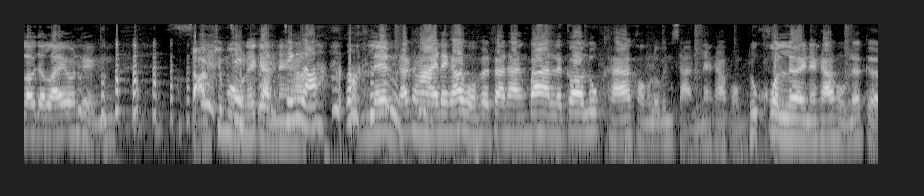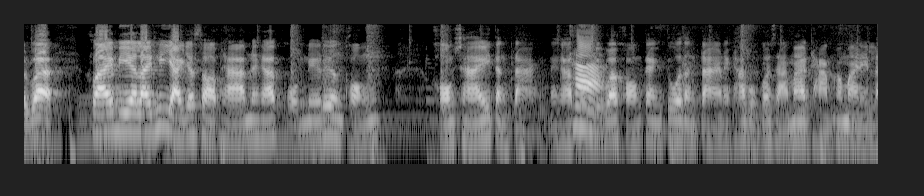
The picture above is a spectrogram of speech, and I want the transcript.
เราจะไลฟ์กันถึง 3ชั่วโมงด้วยกันนะคบจริงเหรอ เล่นทักทายนะครับผมแฟนๆทางบ้านแล้วก็ลูกค้าของโรบินสันนะครับผมทุกคนเลยนะครับผมถ้าเกิดว่าใครมีอะไรที่อยากจะสอบถามนะครับผมในเรื่องของของใช้ต่างๆนะครับผมค่ะ หรือว่าของแต่งตัวต่างๆนะครับผมก็สามารถถามเข้ามาในไล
